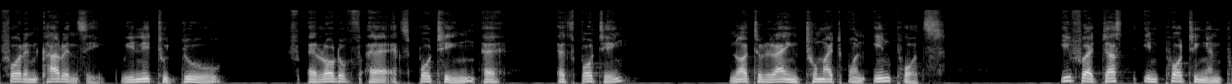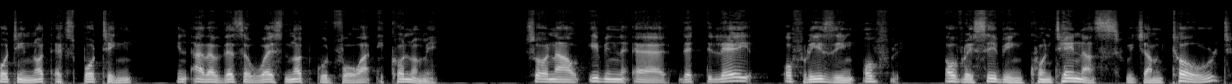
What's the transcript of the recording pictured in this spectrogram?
foreign currency. We need to do a lot of uh, exporting uh, exporting, not relying too much on imports. If we're just importing and importing, not exporting, in other words, it's not good for our economy. So now, even uh, the delay of raising of of receiving containers, which I'm told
